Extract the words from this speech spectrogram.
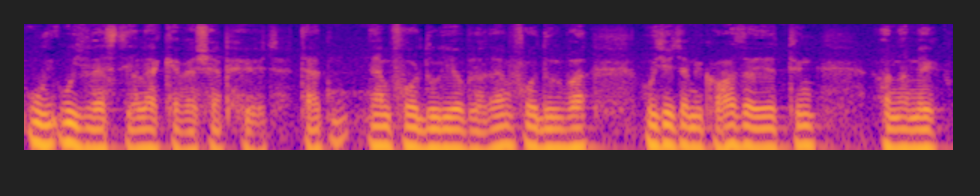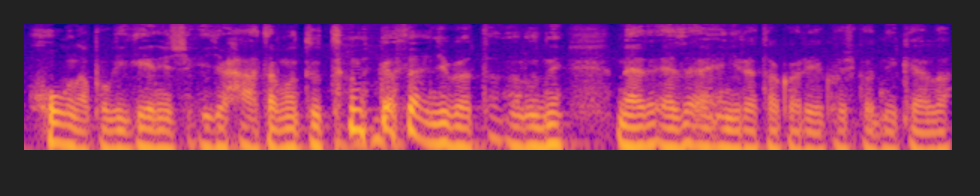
úgy, úgy veszti a legkevesebb hőt. Tehát nem fordul jobbra, nem fordul be. Úgyhogy amikor hazajöttünk, annak még hónapokig én is így a hátamon tudtam igazán nyugodtan aludni, mert ez ennyire takarékoskodni kell a,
